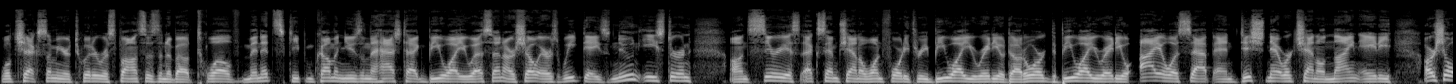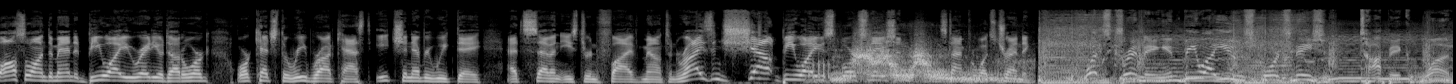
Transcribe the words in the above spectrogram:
We'll check some of your Twitter responses in about 12 minutes. Keep them coming using the hashtag BYUSN. Our show airs weekdays, noon Eastern, on Sirius XM Channel 143, BYURadio.org, the BYU Radio iOS app, and Dish Network Channel 980. Our show also on demand at BYURadio.org, or catch the rebroadcast each and every weekday at 7 Eastern, 5 Mountain. Rise and shout, BYU Sports Nation. It's time for What's Trending. What's trending in BYU Sports Nation? Topic one.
